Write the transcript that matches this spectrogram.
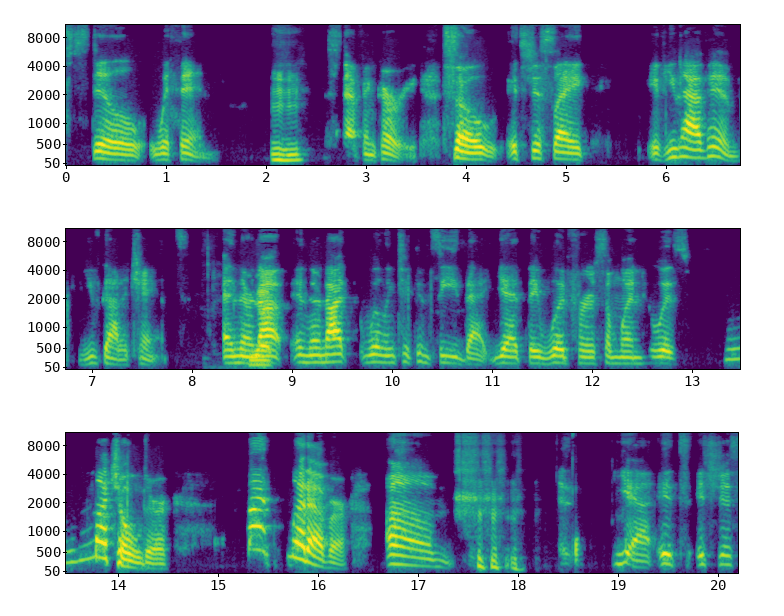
still within Mhm. Stephen Curry. So it's just like if you have him, you've got a chance. And they're Yeah. not and they're not willing to concede that yet they would for someone who is much older. But whatever. Um yeah, it's it's just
